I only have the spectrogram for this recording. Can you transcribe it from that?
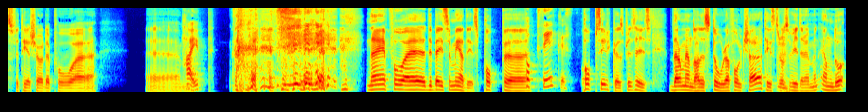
SVT körde på... Eh, eh, Hype. Nej, på eh, Debaser Medis, pop, eh, Popcirkus. popcirkus, precis. Där de ändå hade stora folkkära artister och så vidare, men ändå,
